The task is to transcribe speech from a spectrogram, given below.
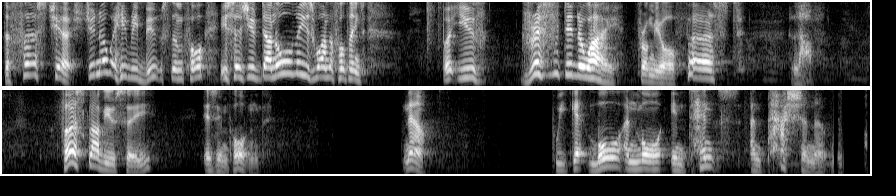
the first church, do you know what he rebukes them for? He says, You've done all these wonderful things, but you've drifted away from your first love. First love, you see, is important. Now, we get more and more intense and passionate with God.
